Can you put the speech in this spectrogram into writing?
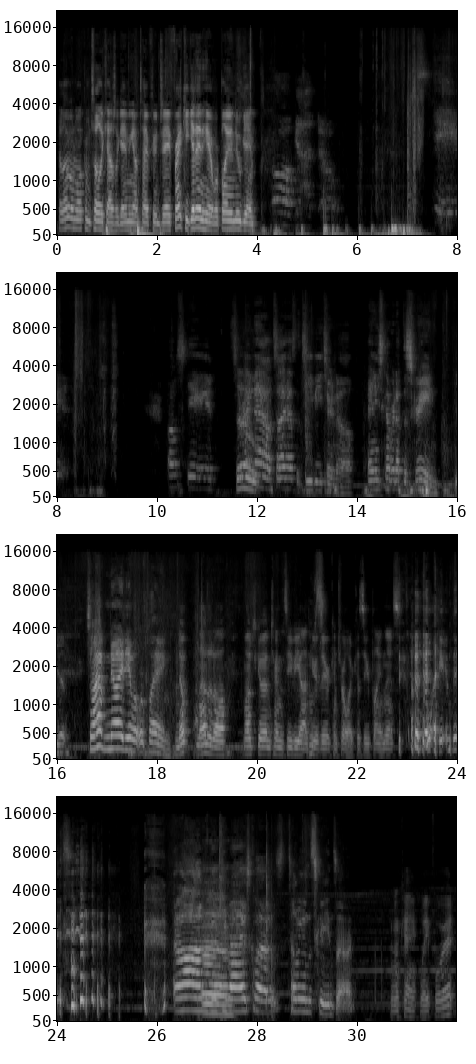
Hello and welcome to Totally Casual Gaming. I'm Typhoon J. Frankie, get in here. We're playing a new game. Oh god, no. I'm scared. I'm scared. So right now, Ty has the TV turned off, and he's covered up the screen. Yep. So I have no idea what we're playing. Nope, not at all. Why don't you go ahead and turn the TV on? Here's your controller because you're playing this. playing this. oh, I'm gonna keep Uh. my eyes closed. Tell me when the screen's on. okay, wait for it.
